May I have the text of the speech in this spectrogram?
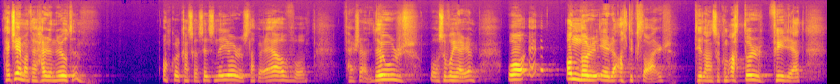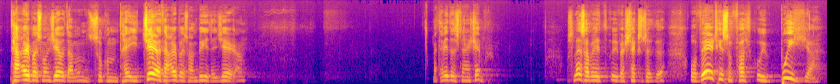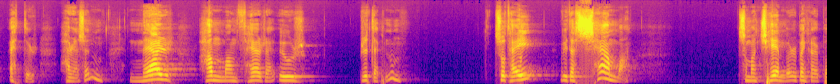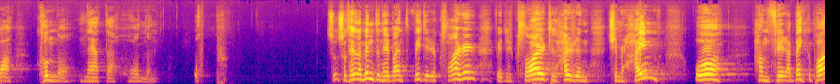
Hva gjør man til Herren er ute? Onkur kanskje sitter sin nyår og slapper av og fær seg en lur og så videre. Og ånder er det alltid klar til han som kom attor fyrir at det arbeid som han gjør dem så kunne de gjøre det arbeid som han byr det gjøre. Men det vet jeg ikke når han kommer. Og så leser vi i vers 36. Og vær tid som folk og boja etter herresen, når han man færre ur brudleppen. Så teg vi det samme som man kommer og benker på kunne lete hånden opp. Så, så til denne mynden her bare, vi er klare, vi er klare til Herren kommer hjem, og han fer a benke på,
